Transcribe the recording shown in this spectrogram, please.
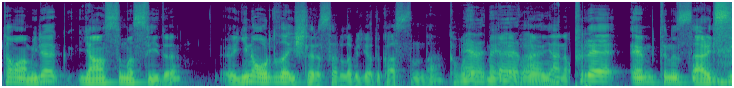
tamamıyla yansımasıydı. Ee, yine orada da işlere sarılabiliyorduk aslında kabul evet, etmeyle. Evet, aynen. yani pre-emptiness sergisi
